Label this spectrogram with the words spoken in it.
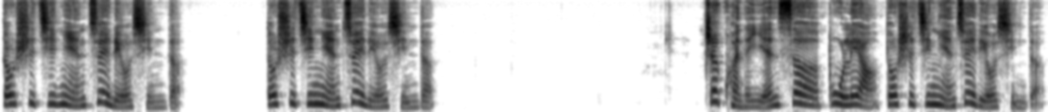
都是今年最流行的。都是今年最流行的。这款的颜色、布料都是今年最流行的。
